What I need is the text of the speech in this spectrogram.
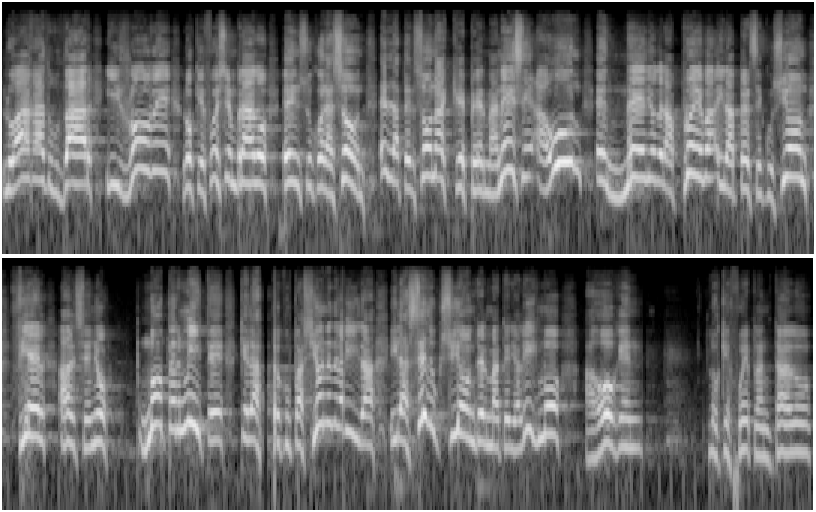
lo haga dudar y robe lo que fue sembrado en su corazón. Es la persona que permanece aún en medio de la prueba y la persecución fiel al Señor no permite que las preocupaciones de la vida y la seducción del materialismo ahoguen lo que fue plantado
